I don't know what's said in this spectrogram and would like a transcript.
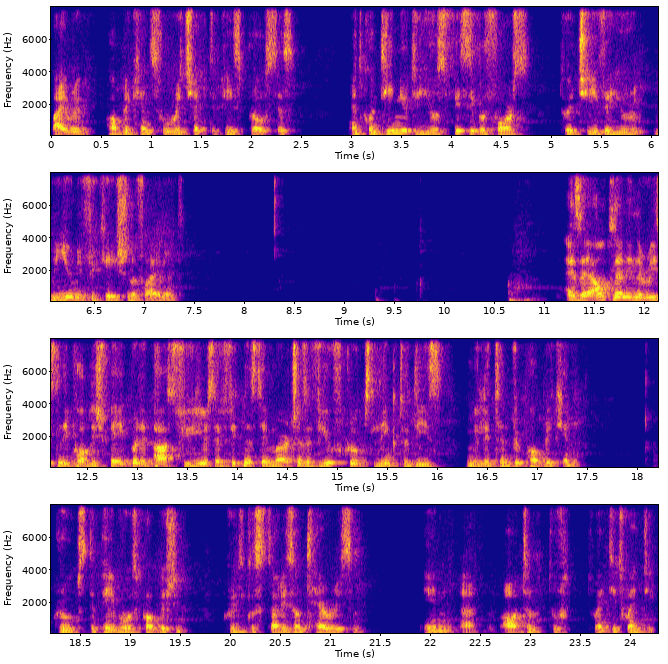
by Republicans who reject the peace process and continue to use physical force to achieve a reunification of Ireland. As I outlined in a recently published paper, the past few years have witnessed the emergence of youth groups linked to these militant Republican groups. The paper was published in Critical Studies on Terrorism in uh, autumn 2020.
